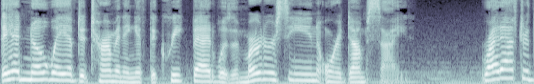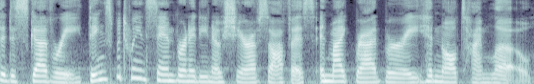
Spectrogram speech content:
They had no way of determining if the creek bed was a murder scene or a dump site. Right after the discovery, things between San Bernardino Sheriff's Office and Mike Bradbury hit an all time low.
